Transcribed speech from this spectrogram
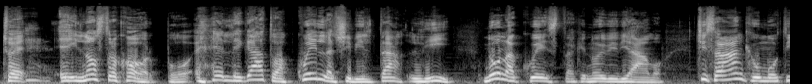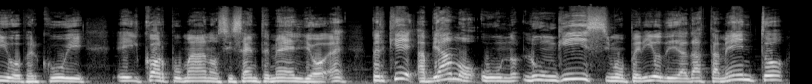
Cioè, eh, sì. il nostro corpo è legato a quella civiltà lì, non a questa che noi viviamo. Ci sarà anche un motivo per cui il corpo umano si sente meglio, eh, perché abbiamo un lunghissimo periodo di adattamento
